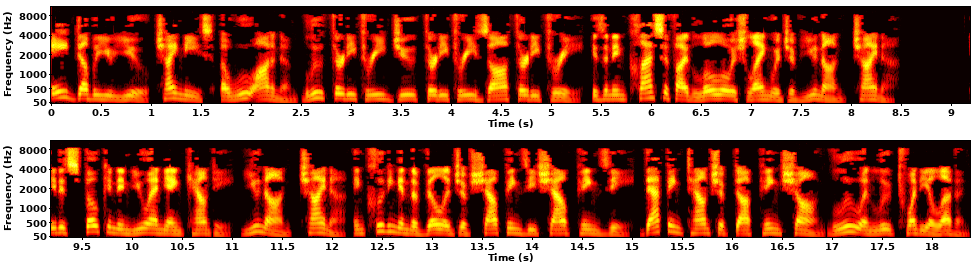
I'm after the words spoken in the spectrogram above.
AWU Chinese, Awu Autonym, Lu 33 Ju 33 Za 33, is an unclassified Loloish language of Yunnan, China. It is spoken in Yuanyang County, Yunnan, China, including in the village of Xiaopingzi Xiaopingzi, Daping Township Da Ping Shang, Lu and Lu 2011.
